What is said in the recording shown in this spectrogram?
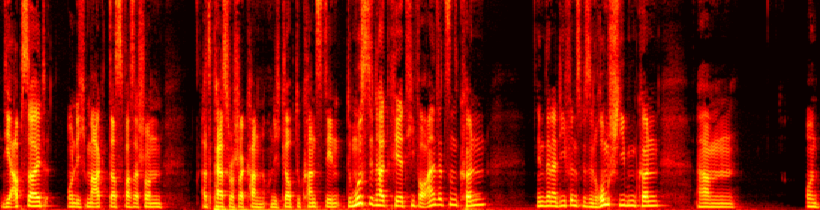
die Upside und ich mag das, was er schon als Pass-Rusher kann. Und ich glaube, du kannst den, du musst den halt kreativ auch einsetzen können in deiner Defense, ein bisschen rumschieben können. Ähm, und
